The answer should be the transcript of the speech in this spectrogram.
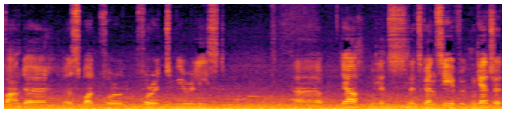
find a, a spot for for it to be released. Uh, yeah, let's let's go and see if we can catch it.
